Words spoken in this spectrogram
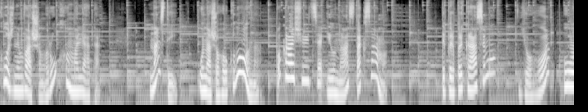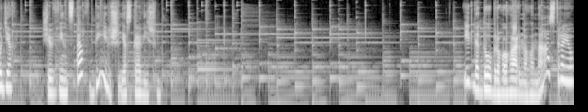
Кожним вашим рухом малята настрій у нашого клоуна покращується і у нас так само. Тепер прикрасимо його одяг, щоб він став більш яскравішим. І для доброго гарного настрою,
